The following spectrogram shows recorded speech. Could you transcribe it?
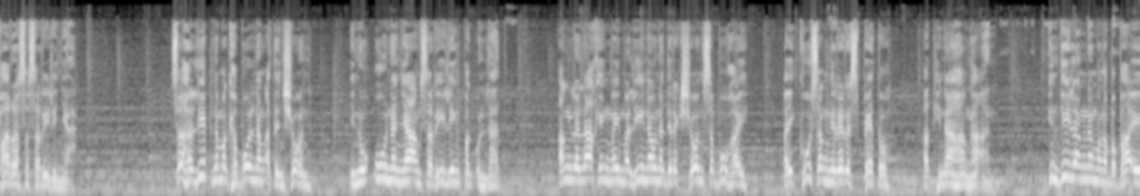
para sa sarili niya. Sa halip na maghabol ng atensyon, inuuna niya ang sariling pag-unlad. Ang lalaking may malinaw na direksyon sa buhay ay kusang nirerespeto at hinahangaan. Hindi lang ng mga babae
